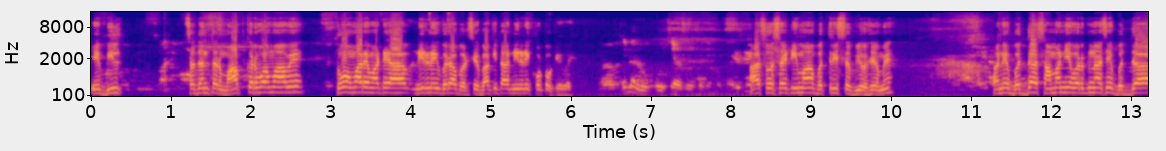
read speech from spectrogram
એ બિલ સદંતર માફ કરવામાં આવે તો અમારે માટે આ નિર્ણય બરાબર છે. બાકી તો આ નિર્ણય ખોટો કહેવાય. આ સોસાયટીમાં બત્રીસ સભ્યો છે અમે. અને બધા સામાન્ય વર્ગના છે બધા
